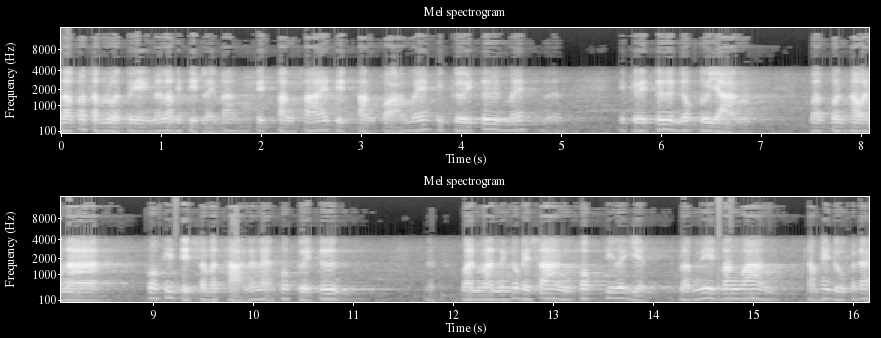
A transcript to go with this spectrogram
เราก็สำรวจตัวเองนะเราไปติดอะไรบ้าง ติดฝั่งซ้าย ติดฝั่งขวาไหมไปเกยตื้นไหมไปเกยตื้นยกตัวอย่าง บางคนภาวนา พวกที่ติดสมถะนั่นแหละ พวกเกยตื้นวันวันหนึ่งก็ไปสร้างพบที่ละเอียดประณีตว่างๆทำให้ดูก็ได้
